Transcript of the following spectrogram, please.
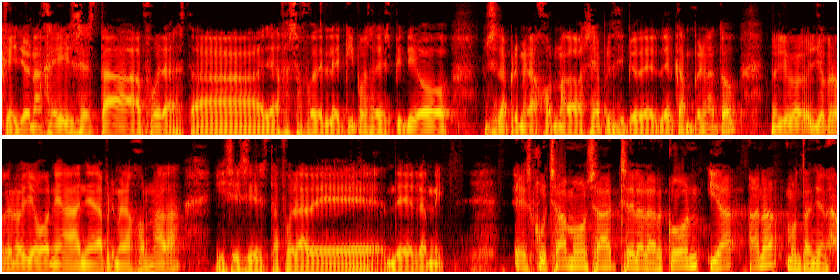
que Jonah Hayes está fuera, está, ya se fue del equipo, se despidió, no sé, la primera jornada o así, a principio del campeonato. No, yo, creo que no llegó ni a, ni a la primera jornada y sí, sí, está fuera de, de Guernica. Escuchamos a Chela Alarcón y a Ana Montañana.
